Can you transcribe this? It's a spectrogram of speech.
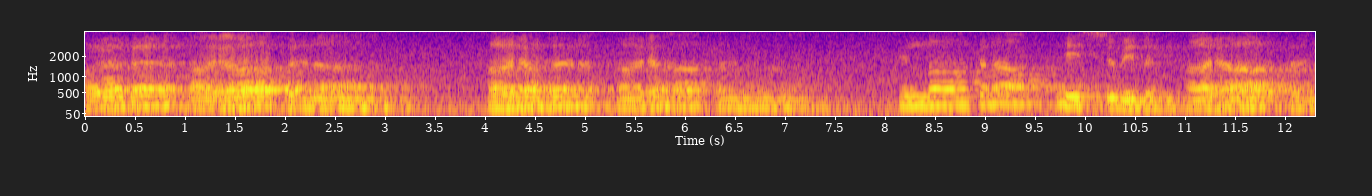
ആരാധന ആരാധന ആരാധന. ആരാധന എന്നാഥന യേശുവിന് ആരാധന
